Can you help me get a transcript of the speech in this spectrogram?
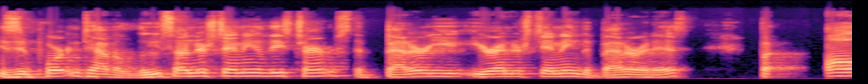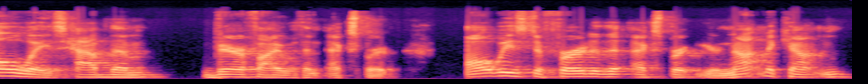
It's important to have a loose understanding of these terms. The better you, your understanding, the better it is. But always have them verify with an expert. Always defer to the expert. You're not an accountant.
